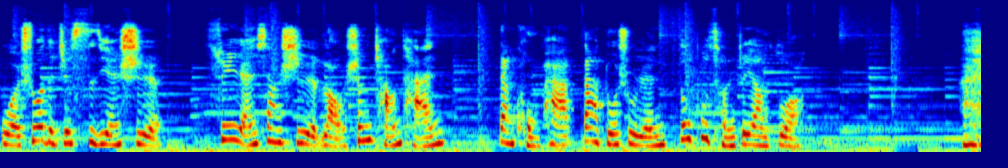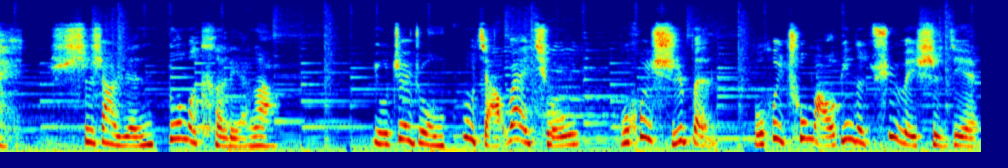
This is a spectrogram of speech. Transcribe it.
我说的这四件事，虽然像是老生常谈，但恐怕大多数人都不曾这样做。世上人多么可怜啊！有这种不假外求、不会蚀本、不会出毛病的趣味世界，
